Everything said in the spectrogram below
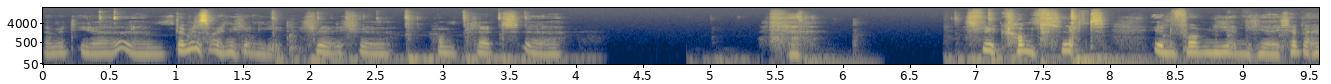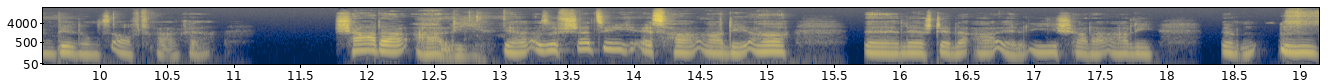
damit ihr, äh, damit es euch nicht entgeht. Ich will, ich will komplett, äh, ich will komplett informieren hier. Ich habe einen Bildungsauftrag. Ja. Shada Ali. Ja, also schätze ich S-H-A-D-A, äh, Leerstelle A-L-I, Shada Ali. Ähm,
